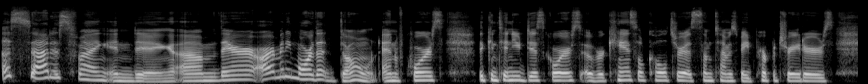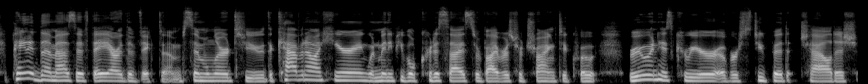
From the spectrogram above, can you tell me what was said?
a satisfying ending, um, there are many more that don't. And of course, the continued discourse over cancel culture has sometimes made perpetrators painted them as if they are the victim, similar to the Kavanaugh hearing when many people criticized survivors for trying to, quote, ruin his career over stupid, childish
